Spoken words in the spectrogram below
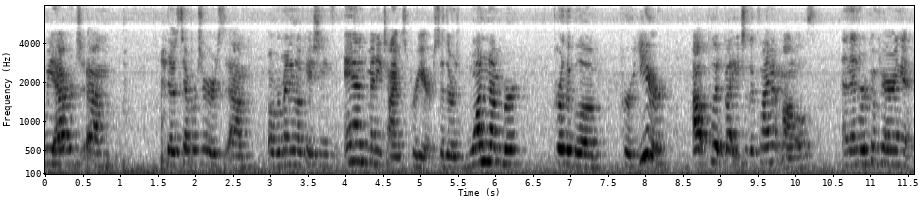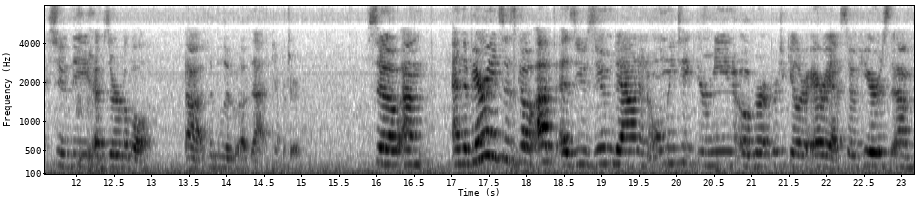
we average um, those temperatures um, over many locations and many times per year. So there's one number per the globe per year output by each of the climate models, and then we're comparing it to the observable, uh, the blue of that temperature. So, um, and the variances go up as you zoom down and only take your mean over a particular area. So here's um,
